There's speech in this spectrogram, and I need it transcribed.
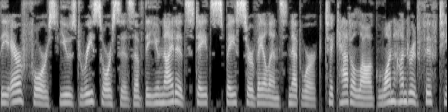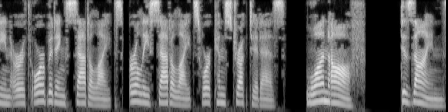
the Air Force used resources of the United States Space Surveillance Network to catalog 115 Earth orbiting satellites. Early satellites were constructed as one-off designs.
